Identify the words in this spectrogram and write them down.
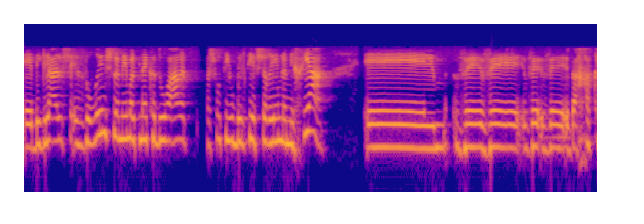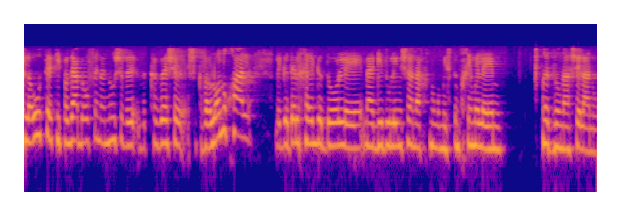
בגלל שאזורים שלמים על פני כדור הארץ פשוט יהיו בלתי אפשריים למחיה, והחקלאות תיפגע באופן אנוש וכזה שכבר לא נוכל לגדל חלק גדול מהגידולים שאנחנו מסתמכים עליהם לתזונה שלנו.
